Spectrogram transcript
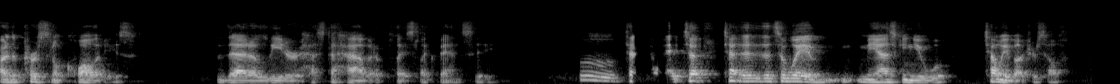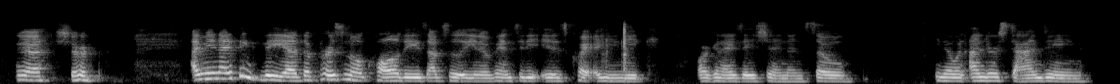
are the personal qualities that a leader has to have at a place like Vancity? Hmm. that's a way of me asking you. Tell me about yourself. Yeah, sure. I mean, I think the uh, the personal qualities absolutely. You know, Vancity is quite a unique organization. And so, you know, an understanding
